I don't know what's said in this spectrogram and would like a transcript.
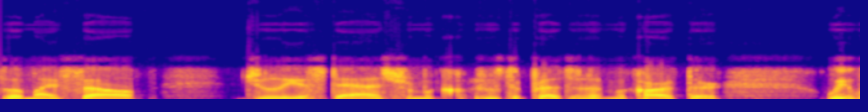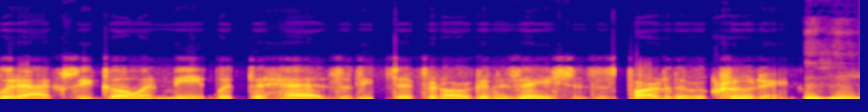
So myself, Julia Stasch, from, who's the president of MacArthur, we would actually go and meet with the heads of these different organizations as part of the recruiting. Mm-hmm.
